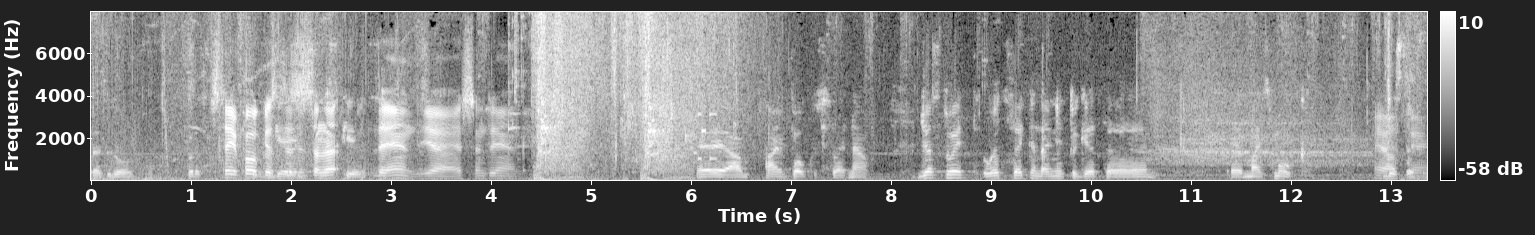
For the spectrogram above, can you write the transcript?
Let's go. First, stay focused this is the, the end yeah it's in the end Yeah, I'm I'm focused right now. Just wait, wait second. I need to get uh, uh, my smoke. yeah Just okay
